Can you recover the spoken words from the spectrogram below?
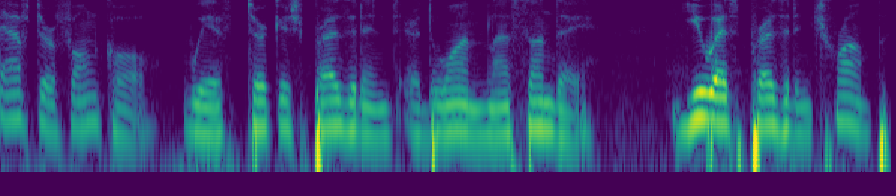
after a phone call with Turkish President Erdogan last Sunday, U.S. President Trump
